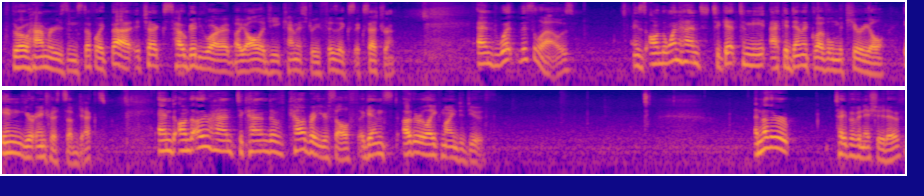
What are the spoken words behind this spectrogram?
throw hammers and stuff like that, it checks how good you are at biology, chemistry, physics, etc. And what this allows is, on the one hand, to get to meet academic level material in your interest subjects. And on the other hand, to kind of calibrate yourself against other like minded youth. Another type of initiative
